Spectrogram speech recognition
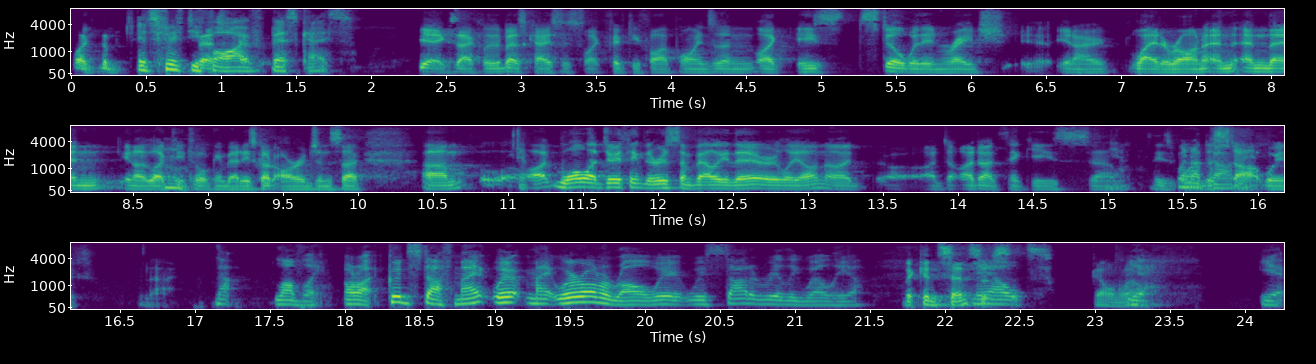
like the It's 55 Best- best case. Yeah, exactly. The best case is like 55 points, and like he's still within reach, you know, later on. And and then you know, like Mm. you're talking about, he's got Origin. So um, I, while I do think there is some value there early on, I I, don't- I don't think he's um, Yeah. he's We're one to start there. with. No, No, lovely. All right, good stuff, mate. We're mate, we're on a roll. We're we started really well here. the consensus Now- it's going well. Yeah, yeah.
